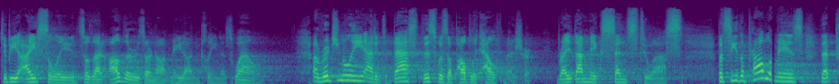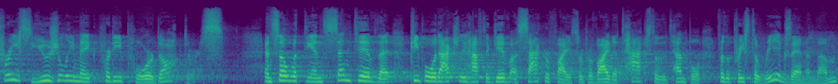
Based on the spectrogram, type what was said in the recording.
to be isolated so that others are not made unclean as well. Originally, at its best, this was a public health measure, right? That makes sense to us. But see, the problem is that priests usually make pretty poor doctors. And so, with the incentive that people would actually have to give a sacrifice or provide a tax to the temple for the priest to re examine them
